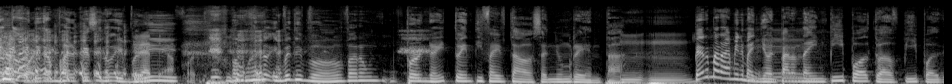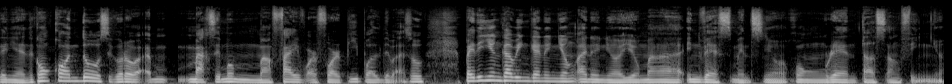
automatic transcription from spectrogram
Totoo, mahal kasi nung iba. Eh. afford. Ang mahal ng iba, di ba? Parang per night, 25,000 yung renta. Mm-mm. Pero marami naman yun. Parang 9 people, 12 people, ganyan. Kung condo, siguro um, maximum mga 5 or 4 people, di ba? So, pwede nyo gawin ganun yung ano nyo, yung mga investments nyo kung rentals ang thing nyo.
